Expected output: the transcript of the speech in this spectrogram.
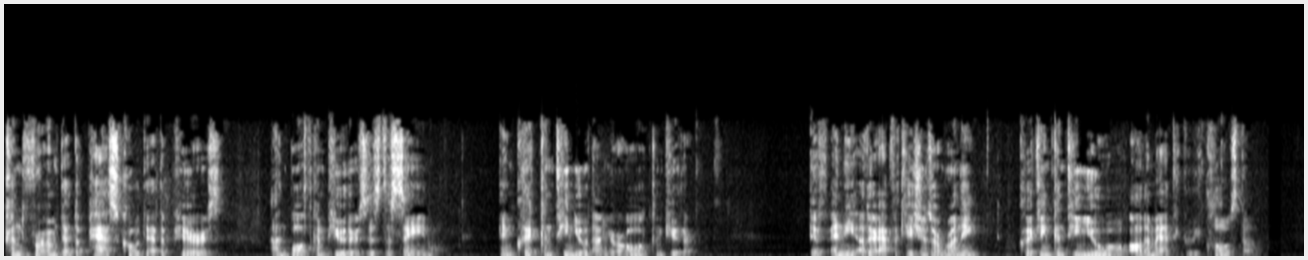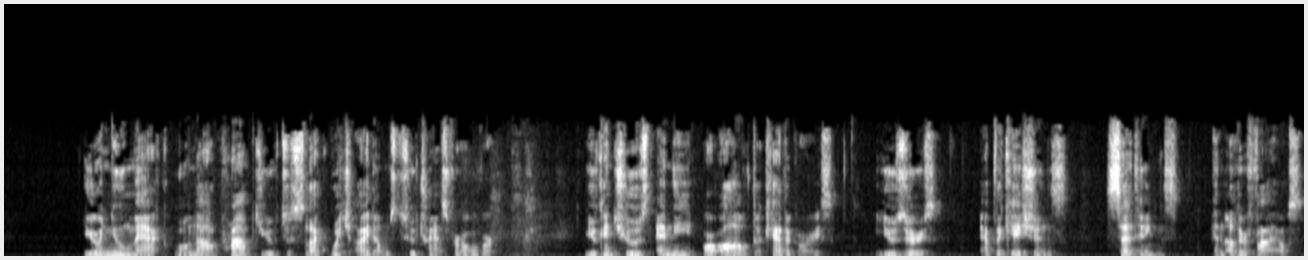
Confirm that the passcode that appears on both computers is the same and click Continue on your old computer. If any other applications are running, clicking Continue will automatically close them. Your new Mac will now prompt you to select which items to transfer over. You can choose any or all of the categories users, applications, settings, and other files.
